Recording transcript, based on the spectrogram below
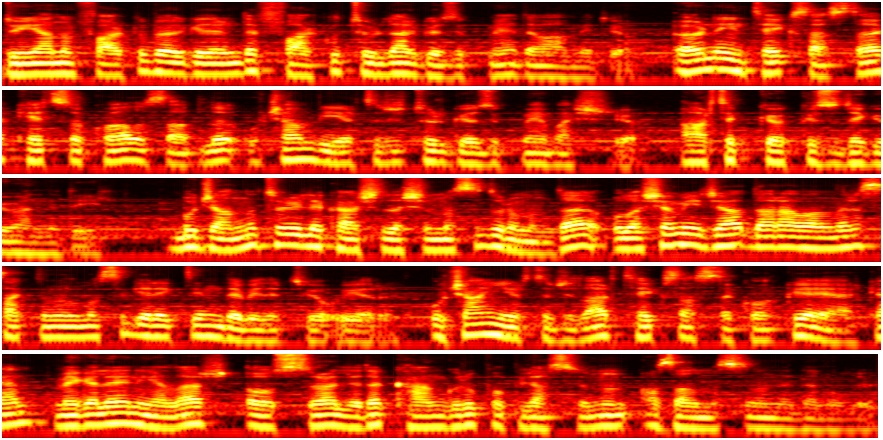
Dünyanın farklı bölgelerinde farklı türler gözükmeye devam ediyor. Örneğin Texas'ta Quetzalcoatlus adlı uçan bir yırtıcı tür gözükmeye başlıyor. Artık gökyüzü de güvenli değil. Bu canlı türüyle karşılaşılması durumunda ulaşamayacağı dar alanlara saklanılması gerektiğini de belirtiyor uyarı. Uçan yırtıcılar Teksas'ta korku yayarken megaleniyalar Avustralya'da kanguru popülasyonunun azalmasına neden oluyor.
